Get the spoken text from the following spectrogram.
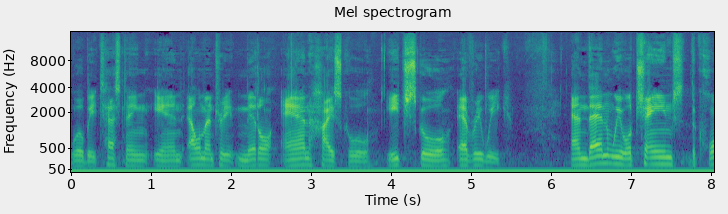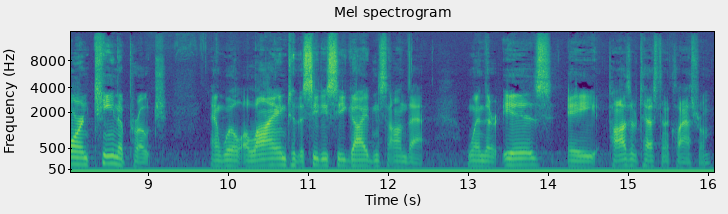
We'll be testing in elementary, middle, and high school, each school every week. And then we will change the quarantine approach and we'll align to the CDC guidance on that. When there is a positive test in a classroom,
